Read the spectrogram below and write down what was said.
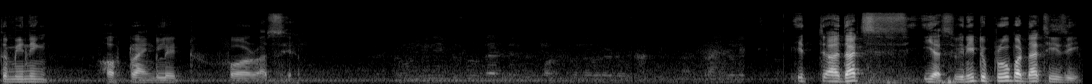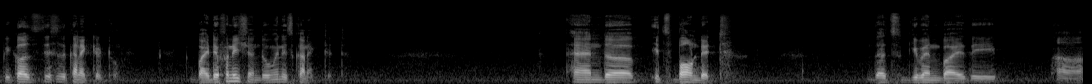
the meaning of triangulate for us here. It uh, that is yes, we need to prove, but that is easy because this is a connected domain. By definition, domain is connected and uh, it is bounded that is given by the uh,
